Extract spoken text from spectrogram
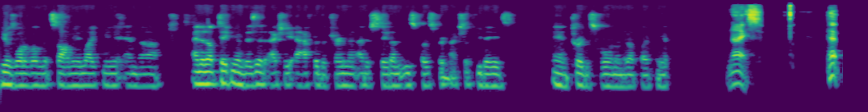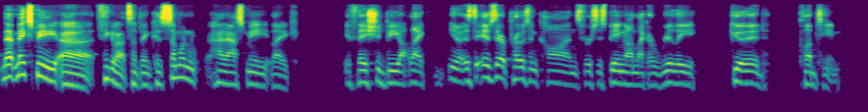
he was one of them that saw me and liked me, and uh, I ended up taking a visit actually after the tournament. I just stayed on the East Coast for an extra few days and toured the school and ended up liking it. Nice. That that makes me uh, think about something because someone had asked me like if they should be like you know is is there pros and cons versus being on like a really good club team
